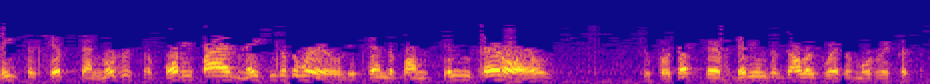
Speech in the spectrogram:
fleets of ships, and motors of 45 nations of the world depend upon Sinclair oils to protect their billions of dollars worth of motor equipment.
